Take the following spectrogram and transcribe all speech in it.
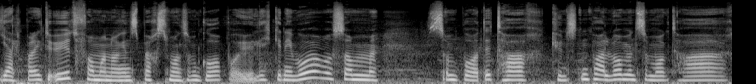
hjelpe deg til å utforme noen spørsmål som går på ulike nivåer, og som, som både tar kunsten på alvor, men som òg tar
